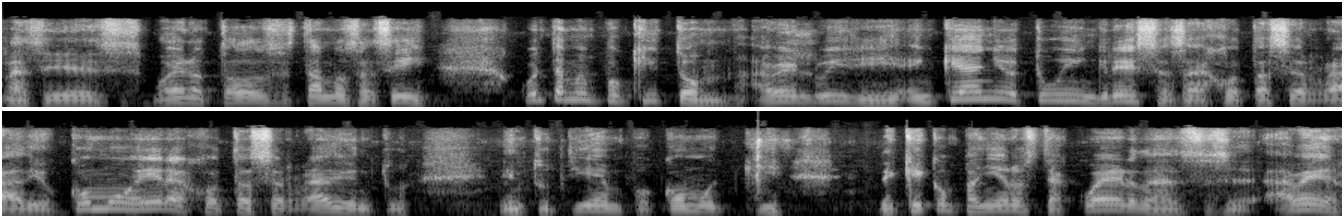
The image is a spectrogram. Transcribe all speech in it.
Así es. Bueno, todos estamos así. Cuéntame un poquito, a ver Luigi, ¿en qué año tú ingresas a JC Radio? ¿Cómo era JC Radio en tu, en tu tiempo? ¿Cómo, ¿De qué compañeros te acuerdas? A ver.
